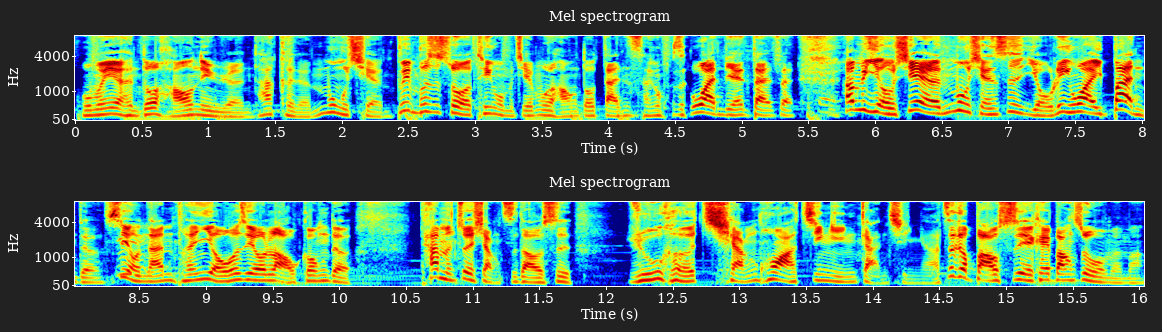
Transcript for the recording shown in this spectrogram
我们也很多好女人，她可能目前并不是所有听我们节目的好像都单身，或是万年单身。他们有些人目前是有另外一半的，是有男朋友或是有老公的。他们最想知道的是如何强化经营感情啊？这个宝石也可以帮助我们吗？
